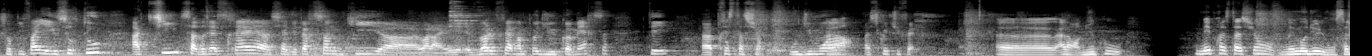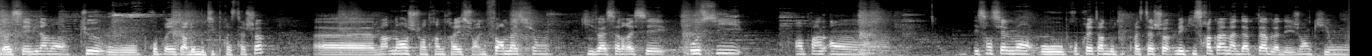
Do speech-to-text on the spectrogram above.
Shopify, et surtout à qui s'adresserait euh, s'il y a des personnes qui euh, voilà, veulent faire un peu du e-commerce, tes euh, prestations, ou du moins Alors. à ce que tu fais. Euh, alors du coup, mes prestations, mes modules vont s'adresser évidemment que aux propriétaires de boutiques PrestaShop. Euh, maintenant, je suis en train de travailler sur une formation qui va s'adresser aussi essentiellement aux propriétaires de boutiques PrestaShop, mais qui sera quand même adaptable à des gens qui ont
